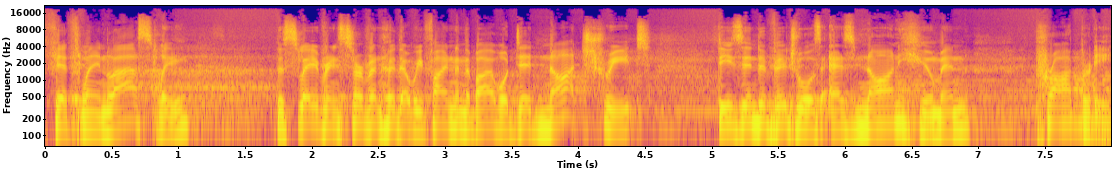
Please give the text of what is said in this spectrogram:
Fifthly and lastly, the slavery and servanthood that we find in the Bible did not treat these individuals as non human property.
